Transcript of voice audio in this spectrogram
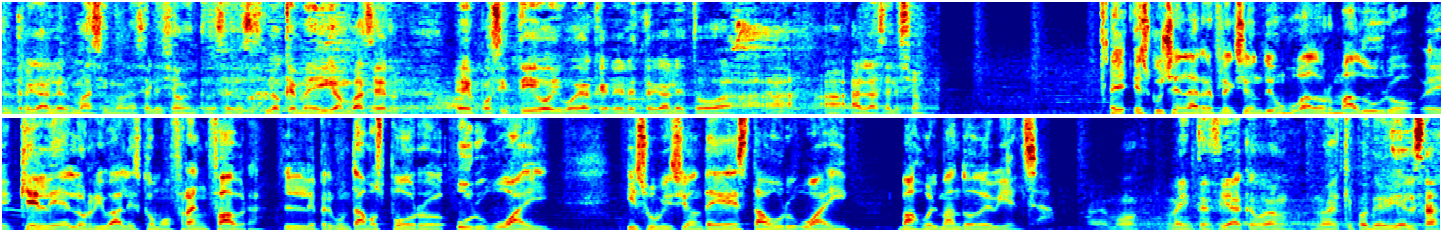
entregarle el máximo a la selección. Entonces lo que me digan va a ser eh, positivo y voy a querer entregarle todo a, la selección. Eh, escuchen la reflexión de un jugador maduro eh, que lee los rivales como Frank Fabra. Le preguntamos por Uruguay y su visión de esta Uruguay bajo el mando de Bielsa. Sabemos la intensidad que juegan los equipos de Bielsa,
